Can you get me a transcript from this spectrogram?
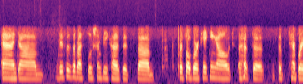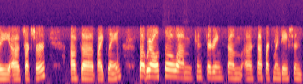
and um, this is the best solution because it's um, first of all we're taking out the the temporary uh, structure of the bike lane, but we're also um, considering some uh, staff recommendations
